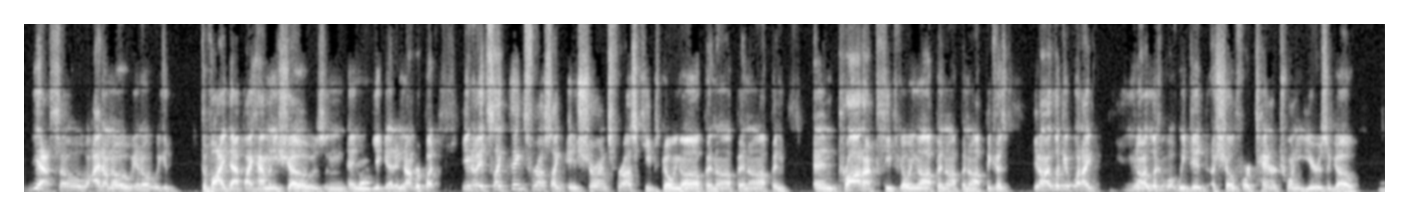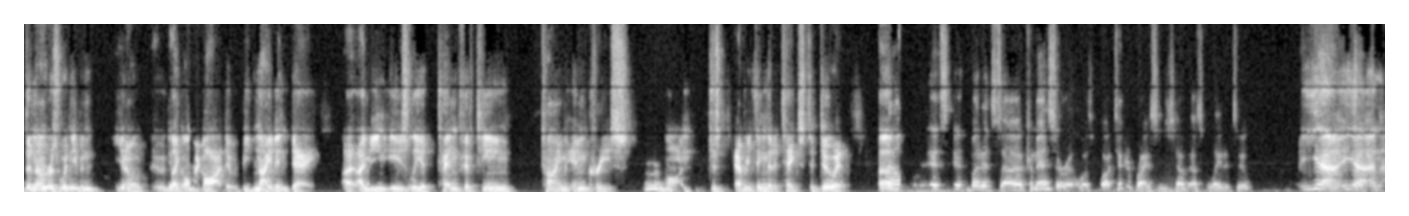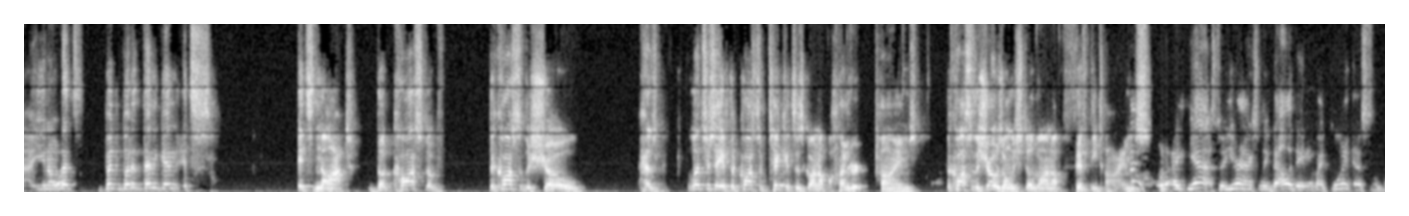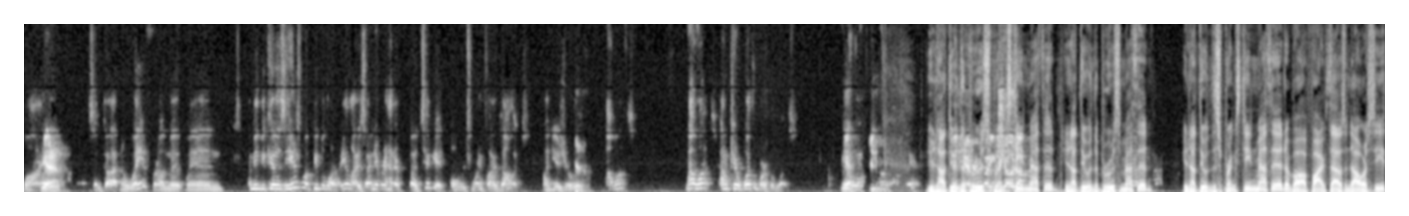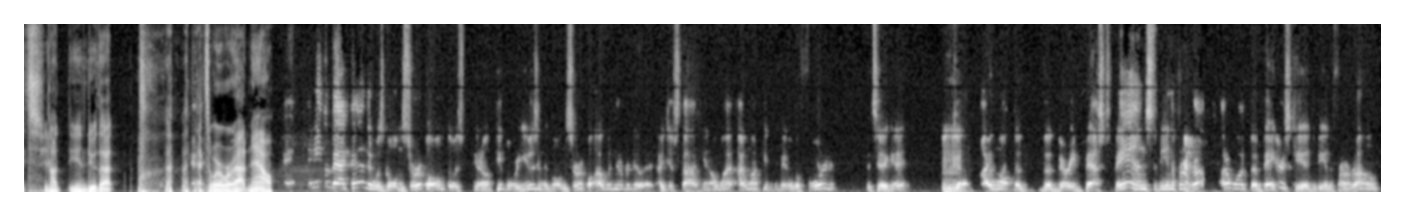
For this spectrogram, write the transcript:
yeah. So I don't know. You know, we could divide that by how many shows, and and Right. you get a number. But you know, it's like things for us, like insurance for us keeps going up and up and up, and and product keeps going up and up and up because you know I look at what I you know I look at what we did a show for ten or twenty years ago. The numbers wouldn't even you know it would, like oh my god it would be night and day. I, I mean easily a 10, 15 time increase Mhm. on just everything that it takes to do it. Uh, Well, it's it, but it's uh, commensurate with what ticket prices have escalated to. yeah, yeah, and uh, you know that's but but then again, it's it's not the cost of the cost of the show has let's just say if the cost of tickets has gone up a hundred times, the cost of the show has only still gone up fifty times. Well, I, yeah, so you're actually validating my point as to why Yeah. fans have gotten away from it. When I mean, because here's what people don't realize: I never had a, a ticket over twenty five dollars on Use Your Yeah. Not once. Not once. I don't care what the market was. Yeah. No, no, not there. You're not doing And the Bruce Springsteen method. You're not doing the Bruce method. You're not doing the Springsteen method of uh, five thousand dollars seats. You're not. You didn't do that. That's where we're at now. And even back then, there was Golden Circle. There was, you know, people were using the Golden Circle. I would never do it. I just thought, you know what? I want people to be able to afford the ticket Mhm. because I want the the very best fans to be in the front row. I don't want the banker's kid to be in the front row.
